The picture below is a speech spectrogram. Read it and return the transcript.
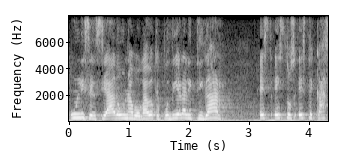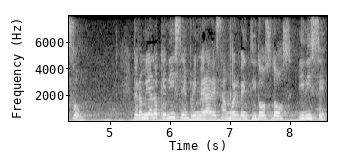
un, licenciado, un abogado que pudiera litigar estos, este caso. Pero mira lo que dice en primera de Samuel 22, 2, y dice,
